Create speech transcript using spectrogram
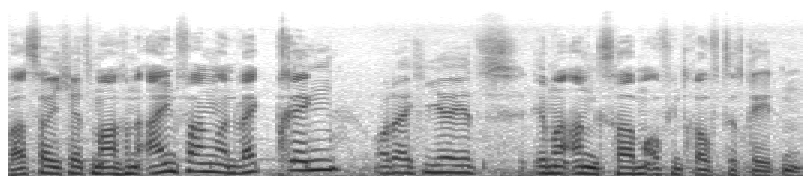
Was soll ich jetzt machen? Einfangen und wegbringen oder hier jetzt immer Angst haben, auf ihn drauf zu treten?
